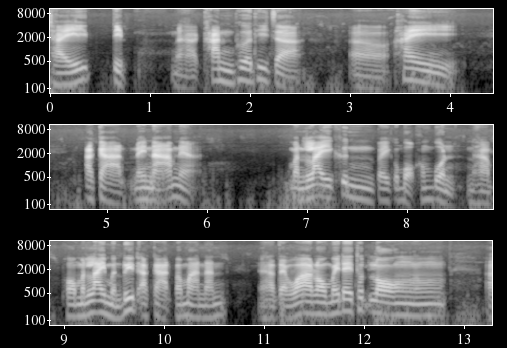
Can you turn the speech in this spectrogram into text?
ใช้ติดนะฮะขั้นเพื่อที่จะให้อากาศในน้ำเนี่ย มันไล่ขึ้นไปกระบอกข้างบนนะครับ พอมันไล่เหมือนรีดอากาศประมาณนั้นนะฮะแต่ว่าเราไม่ได้ทดลองอ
